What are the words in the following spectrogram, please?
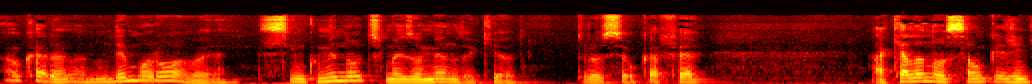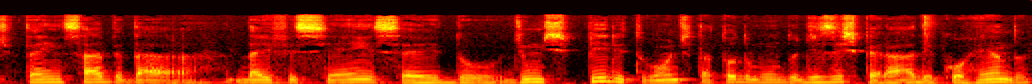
Ah, o cara, não, não demorou, é cinco minutos mais ou menos aqui, ó, trouxe seu café. Aquela noção que a gente tem, sabe, da, da eficiência e do, de um espírito onde está todo mundo desesperado e correndo,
